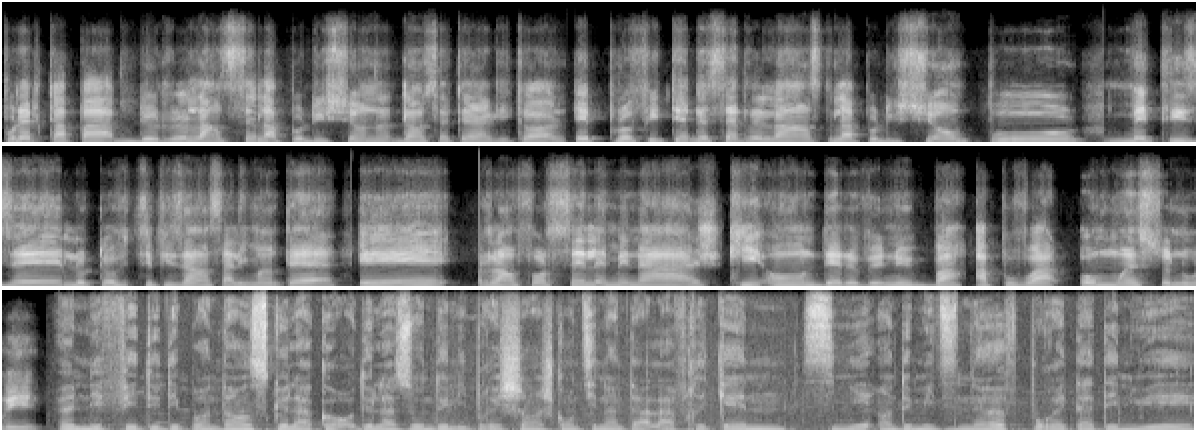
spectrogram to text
pour être capable de relancer la production dans le secteur agricole et profiter de cette relance de la production pour maîtriser l'autosuffisance alimentaire et renforcer les ménages qui ont des revenus bas à pouvoir au moins se nourrir. Un effet de dépendance que l'accord de la zone de libre-échange continentale africaine signé en 2019 pourrait atténuer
